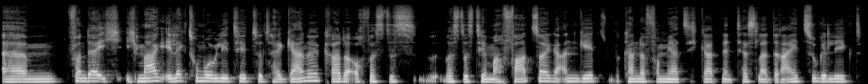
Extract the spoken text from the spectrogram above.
Ähm, von der ich, ich mag Elektromobilität total gerne, gerade auch was das, was das Thema Fahrzeuge angeht. Ein Bekannter von mir hat sich gerade einen Tesla 3 zugelegt,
